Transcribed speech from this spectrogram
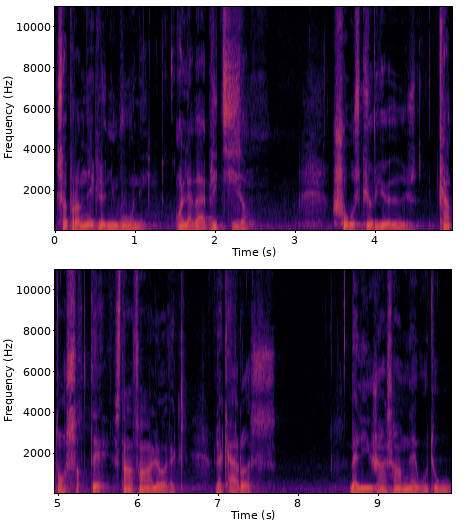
se promenaient avec le nouveau-né. On l'avait appelé Tison. Chose curieuse, quand on sortait cet enfant-là avec le carrosse, ben, les gens s'emmenaient autour,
